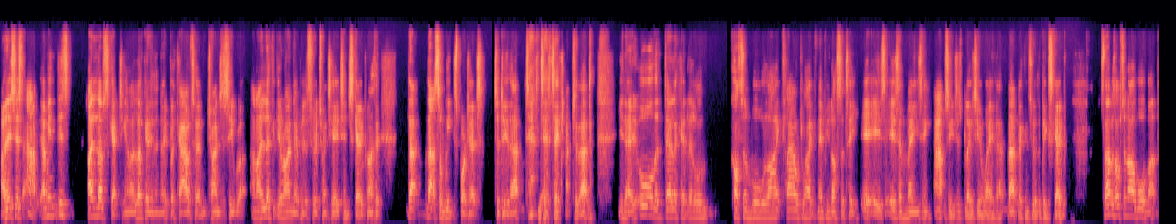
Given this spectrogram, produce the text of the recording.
And it's just, I mean, this I love sketching and I love getting the notebook out and trying to see what. And I look at the Orion Nebula through a 28 inch scope and I think that that's a week's project to do that, to, to, to capture that. You know, all the delicate little cotton wool like, cloud like nebulosity. It is is amazing. Absolutely just blows you away that, that looking through the big scope. So that was often our warm up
